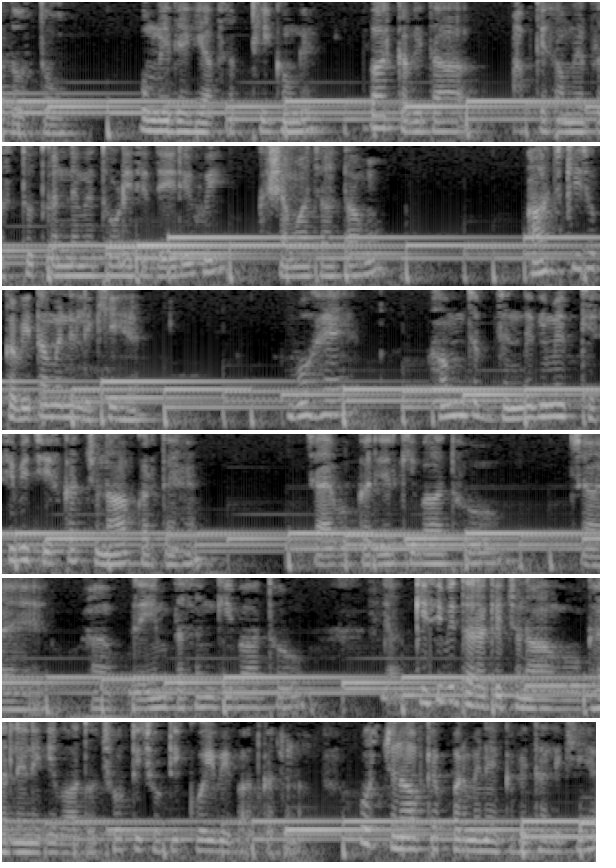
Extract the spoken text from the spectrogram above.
दोस्तों, उम्मीद है कि आप सब ठीक होंगे। बार कविता आपके सामने प्रस्तुत करने में थोड़ी सी देरी हुई, क्षमा चाहता हूँ। आज की जो कविता मैंने लिखी है, वो है, हम जब ज़िंदगी में किसी भी चीज़ का चुनाव करते हैं, चाहे वो करियर की बात हो, चाहे प्रेम प्रसंग की बात हो या किसी भी तरह के चुनाव हो, घर लेने की बात हो छोटी छोटी कोई भी बात का चुनाव, उस चुनाव के ऊपर मैंने एक कविता लिखी है।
